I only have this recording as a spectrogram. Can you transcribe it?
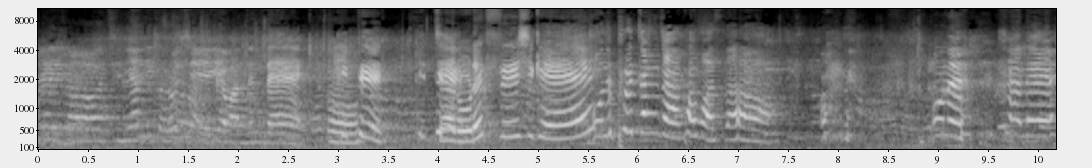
네, 저 진이 언니 결혼식에 왔는데 어. 키트, 키트. 자, 롤렉스 시계. 오늘 풀장작 하고 왔어요. 오늘 샤넬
